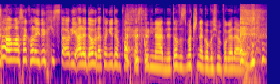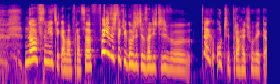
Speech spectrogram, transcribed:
Cała masa kolejnych historii, ale dobra, to nie ten podcast kulinarny, to Smacznego byśmy pogadały. No, w sumie ciekawa praca. Fajnie coś takiego w życiu zaliczyć, bo tak uczy trochę człowieka,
